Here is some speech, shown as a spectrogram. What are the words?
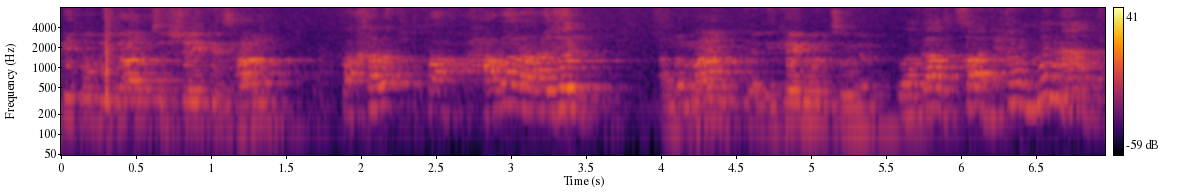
People began to shake his hand, فحضر رجل and a man, yeah, he came into him. وقال تصافحون من هذا؟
